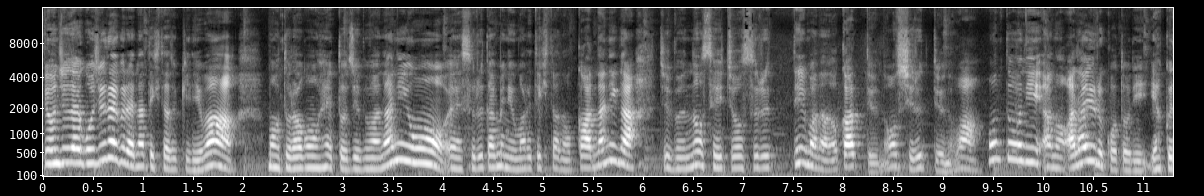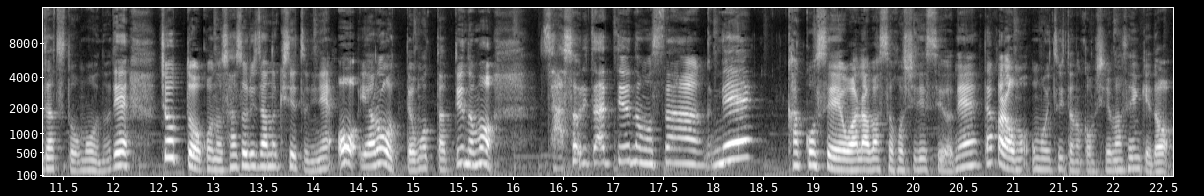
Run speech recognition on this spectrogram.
40代50代ぐらいになってきた時にはもうドラゴンヘッド自分は何を、するために生まれてきたのか何が自分の成長するテーマなのかっていうのを知るっていうのは本当にあのあらゆることに役立つと思うのでちょっとこのさそり座の季節にねおやろうって思ったっていうのもさそり座っていうのもさね過去性を表す星ですよね。だから思いついたのかもしれませんけど。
